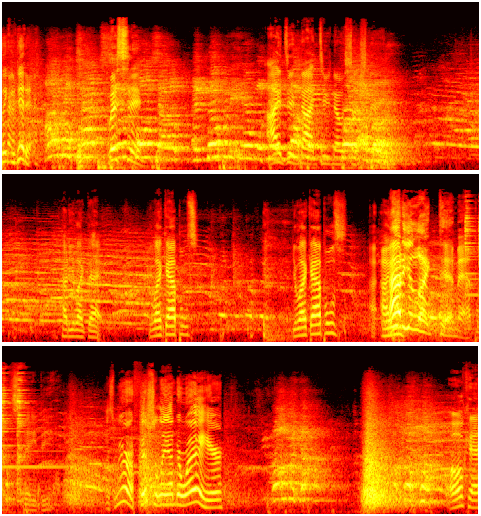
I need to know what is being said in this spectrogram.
that you did it. Listen, I did not do no such thing. How do you like that? You like apples? You like apples? I, How do you like them apples, baby? As we are officially underway here. Oh, my god. okay,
